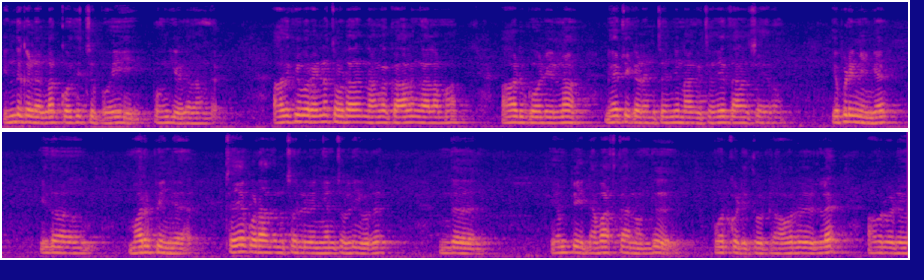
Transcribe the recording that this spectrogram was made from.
இந்துக்கள் எல்லாம் கொதித்து போய் பொங்கி எழுதாங்க. அதுக்கு இவர் என்ன சொல்கிறார் நாங்கள் காலங்காலமாக ஆடு கோழியெல்லாம் நேர்த்திக்கடன் செஞ்சு நாங்கள் செய்யத்தானே செய்கிறோம் எப்படி நீங்கள் இதை மறுப்பீங்க. செய்யக்கூடாதுன்னு சொல்லுவீங்கன்னு சொல்லி இவர் இந்த எம்பி நவாஸ்கான் வந்து போர்க்கொடி தோற்று. அவர் இல்லை அவருடைய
